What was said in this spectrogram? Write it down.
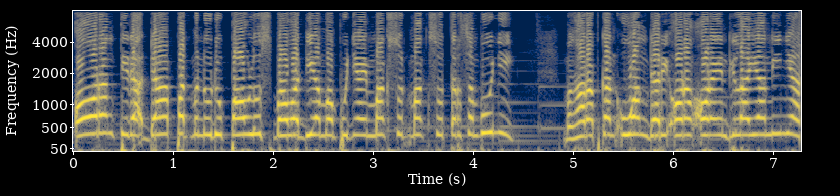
Orang tidak dapat menuduh Paulus bahwa dia mempunyai maksud-maksud tersembunyi, mengharapkan uang dari orang-orang yang dilayaninya,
